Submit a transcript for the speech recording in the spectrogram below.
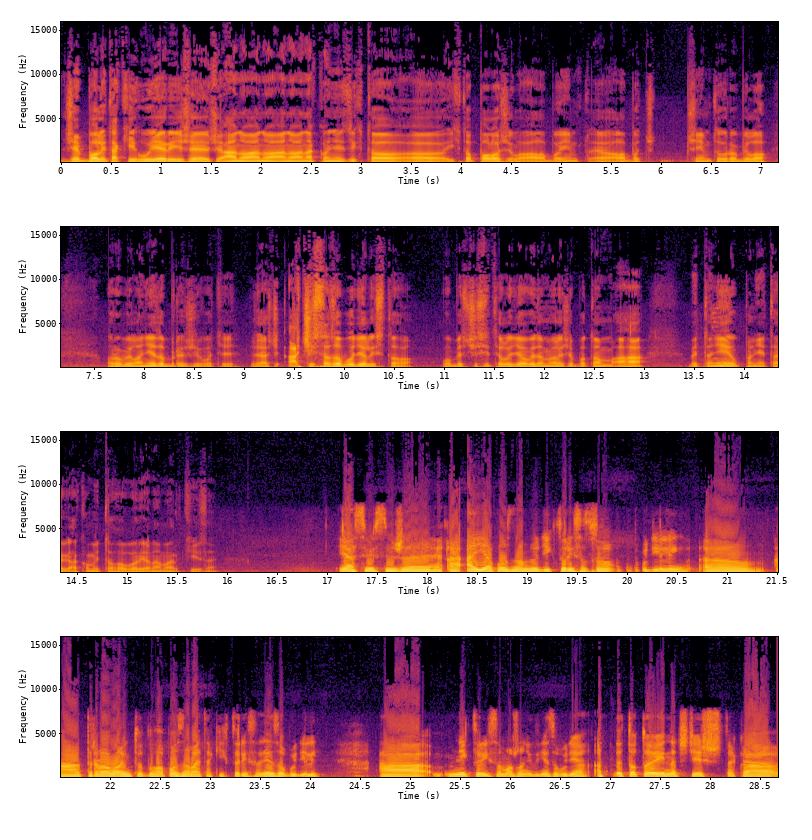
že boli takí hujeri, že, že áno, áno, áno a nakoniec ich to, uh, ich to položilo, alebo, im, alebo či, či im to urobilo, urobilo nedobre v živote. A či, a či sa zobudili z toho vôbec, či si tí ľudia uvedomili, že potom, aha, veď to nie je úplne tak, ako mi to hovoria na Markíze. Ja si myslím, že aj ja poznám ľudí, ktorí sa zobudili uh, a trvalo im to dlho. Poznám aj takých, ktorí sa nezobudili a niektorí sa možno nikdy nezobudia. A toto je ináč tiež taká uh,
